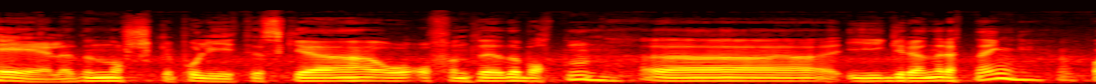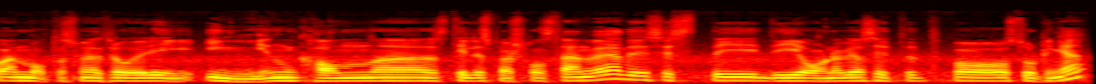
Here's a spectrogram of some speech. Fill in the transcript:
hele den norske politiske og offentlige debatten eh, i grønn retning. På en måte som jeg tror ingen kan eh, stille spørsmålstegn ved de, siste, de årene vi har sittet på Stortinget.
